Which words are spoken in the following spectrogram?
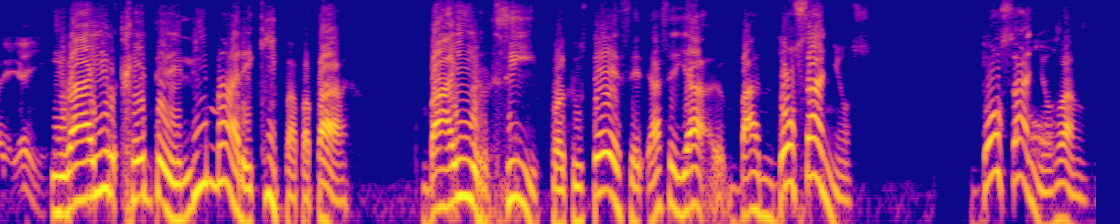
Ay, ay. Y va a ir gente de Lima a Arequipa, papá. Va a ir, sí, porque ustedes eh, hace ya, van dos años. Dos años van.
